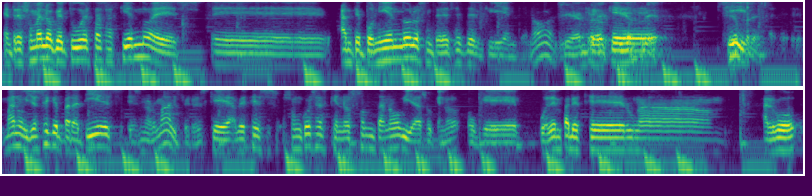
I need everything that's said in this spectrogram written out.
En resumen, lo que tú estás haciendo es eh, anteponiendo los intereses del cliente, ¿no? Siempre, siempre. Sí, Manu, yo sé que para ti es, es, normal, pero es que a veces son cosas que no son tan obvias o que, no, o que pueden parecer una algo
